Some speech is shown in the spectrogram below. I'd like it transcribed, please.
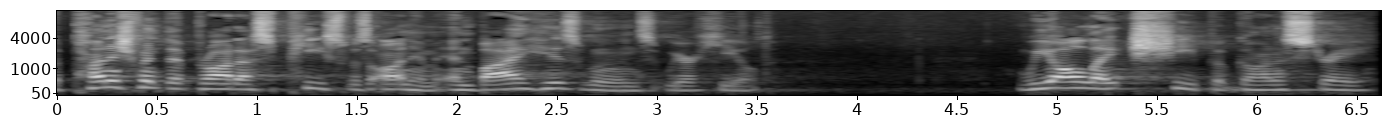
The punishment that brought us peace was on him, and by his wounds we are healed. We all, like sheep, have gone astray.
